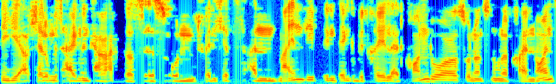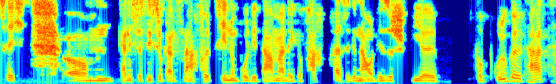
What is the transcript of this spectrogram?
die Erstellung des eigenen Charakters ist. Und wenn ich jetzt an meinen Liebling denke, Betrayal at Condor, so 1993, ähm, kann ich das nicht so ganz nachvollziehen, obwohl die damalige Fachpresse genau dieses Spiel verprügelt hat,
